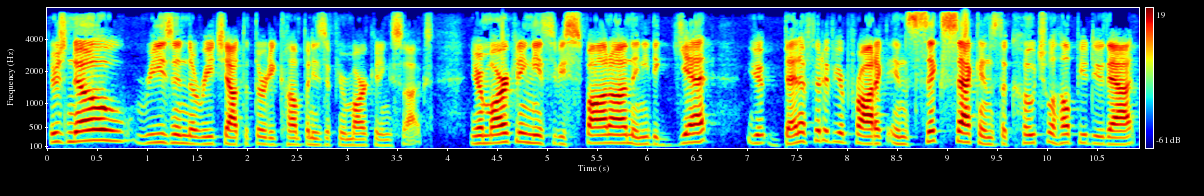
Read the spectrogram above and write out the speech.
there's no reason to reach out to 30 companies if your marketing sucks. Your marketing needs to be spot on. They need to get your benefit of your product in six seconds. The coach will help you do that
